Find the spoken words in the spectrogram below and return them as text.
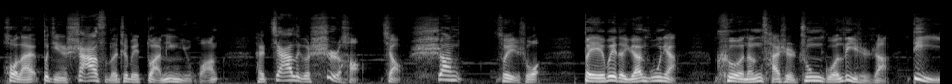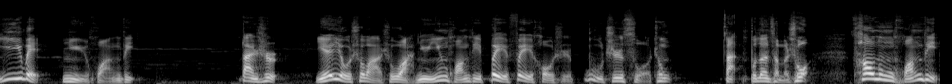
后来不仅杀死了这位短命女皇，还加了个谥号叫商。所以说，北魏的袁姑娘。可能才是中国历史上第一位女皇帝，但是也有说法说啊，女英皇帝被废后是不知所终。但不论怎么说，操弄皇帝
